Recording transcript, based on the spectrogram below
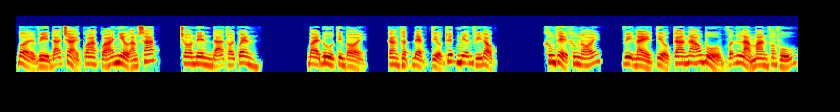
bởi vì đã trải qua quá nhiều ám sát, cho nên đã thói quen. Bài đù tìm tòi, càng thật đẹp tiểu thuyết miễn phí đọc. Không thể không nói, vị này tiểu ca não bổ vẫn là man phong phú.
